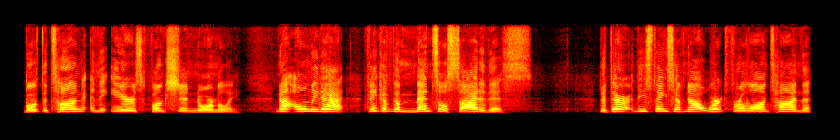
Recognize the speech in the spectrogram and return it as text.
Both the tongue and the ears function normally. Not only that, think of the mental side of this that there, these things have not worked for a long time. The,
